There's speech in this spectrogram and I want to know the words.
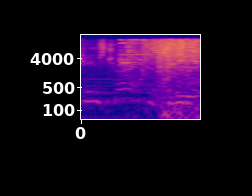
Team's turret has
